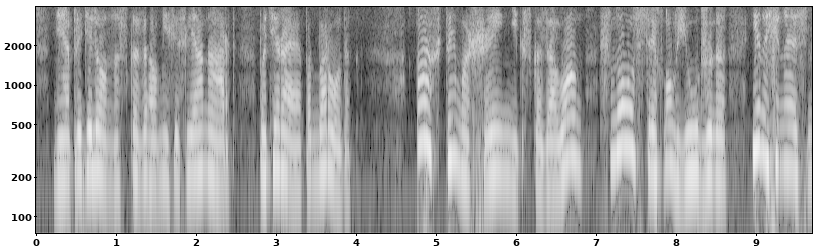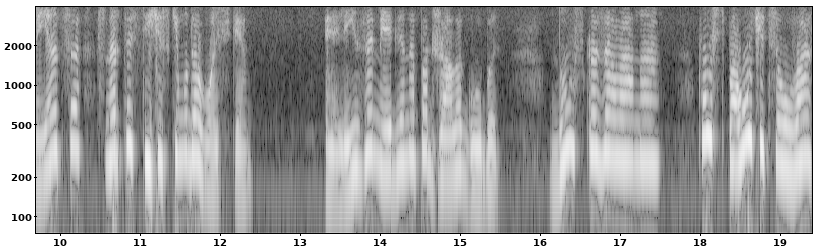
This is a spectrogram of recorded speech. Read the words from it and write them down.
— неопределенно сказал миссис Леонард, потирая подбородок. «Ах ты, мошенник!» — сказал он, снова встряхнув Юджина и начиная смеяться с нарциссическим удовольствием. Элиза медленно поджала губы. «Ну, — сказала она, — пусть поучится у вас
